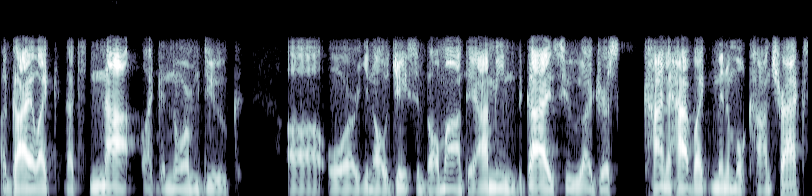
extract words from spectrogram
a guy like that's not like a Norm Duke uh, or you know Jason Belmonte. I mean, the guys who are just kind of have like minimal contracts.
